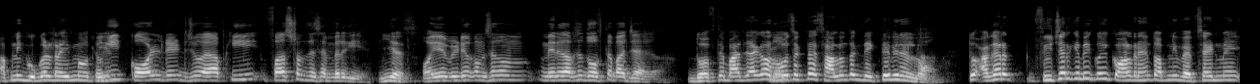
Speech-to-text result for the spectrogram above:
अपनी गूगल ड्राइव में होती है। क्योंकि कॉल डेट जो है आपकी फ़र्स्ट ऑफ़ दिसंबर की है। यस और ये वीडियो कम से कम मेरे हिसाब से दो हफ़्ते बाद जाएगा। दो हफ़्ते बाद जाएगा और हो सकता है सालों तक देखते भी नहीं लोग। तो अगर फ्यूचर के भी कोई कॉल रहे हैं तो अपनी वेबसाइट में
